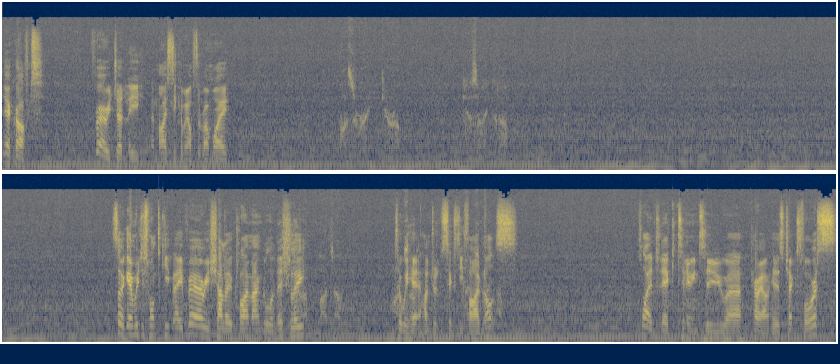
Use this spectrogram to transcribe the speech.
The aircraft very gently and nicely coming off the runway. Buzz ring, gear up. Gear selected up. So again, we just want to keep a very shallow climb angle initially Up, lights up. until we hit 165 knots. Flight engineer continuing to uh, carry out his checks for us.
